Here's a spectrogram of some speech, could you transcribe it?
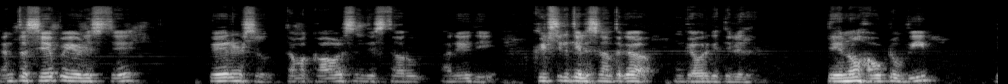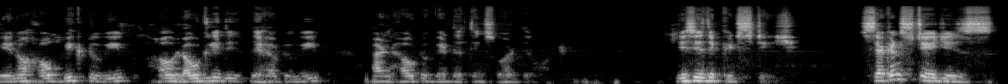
ఎంతసేపు ఏడిస్తే పేరెంట్స్ తమకు కావాల్సింది ఇస్తారు అనేది కిడ్స్కి తెలిసినంతగా ఇంకెవరికి తెలియదు. They know how to weep they know how big to weep how loudly they have to weep and how to get the things what they this is the kid stage. Second stage is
